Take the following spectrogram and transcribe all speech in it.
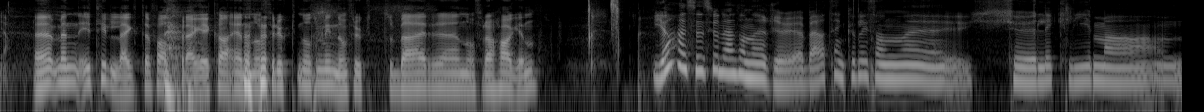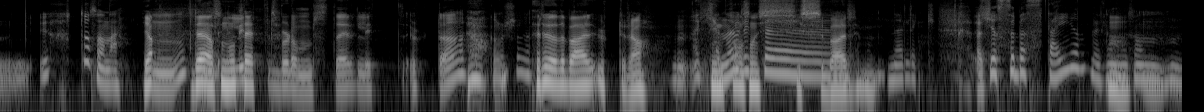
Ja. Eh, men i tillegg til fatpreget, hva er det noe, frukt, noe som minner om frukt, bær, eh, noe fra hagen? Ja, jeg syns jo det er sånne røde bær. Tenker litt sånn eh, kjølig klima, mm, urt og sånne. Ja, Mm. det er altså notert. Litt blomster, litt urter, kanskje? Røde bær, urter, ja. Mm, Jeg Hint kjenner jo sånn litt eh, kirsebær. Nellik. Kirsebærstein, liksom. Mm. Sånn, mm.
